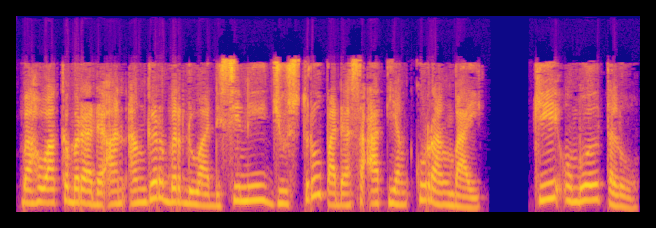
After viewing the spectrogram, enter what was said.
bahwa keberadaan Angger berdua di sini justru pada saat yang kurang baik. Ki Umbul Telu.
